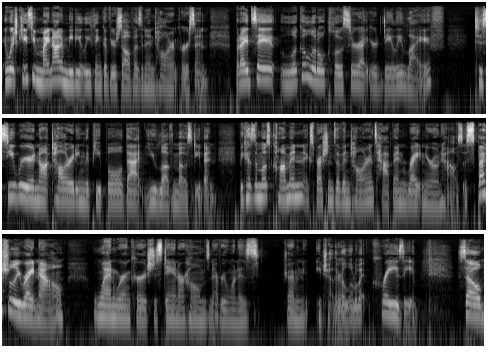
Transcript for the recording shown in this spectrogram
in which case you might not immediately think of yourself as an intolerant person. But I'd say look a little closer at your daily life to see where you're not tolerating the people that you love most, even. Because the most common expressions of intolerance happen right in your own house, especially right now when we're encouraged to stay in our homes and everyone is driving each other a little bit crazy. So,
